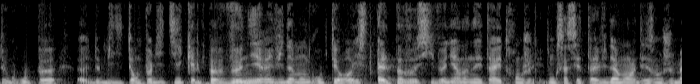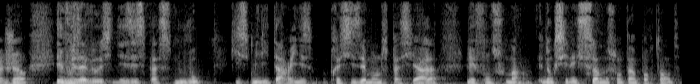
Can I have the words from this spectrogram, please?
de groupes de militants politiques, elles peuvent venir évidemment de groupes terroristes, elles peuvent aussi venir d'un État étranger. Donc ça, c'est évidemment un des enjeux majeurs. Et vous avez aussi des espaces nouveaux qui se militarisent, précisément le spatial, les fonds sous-marins. Et donc si les sommes sont importantes,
